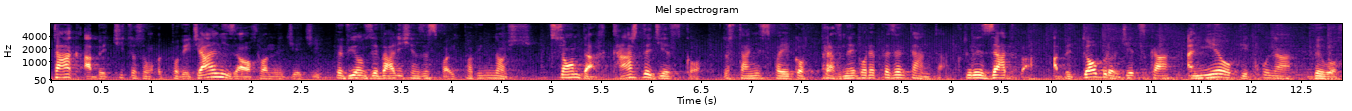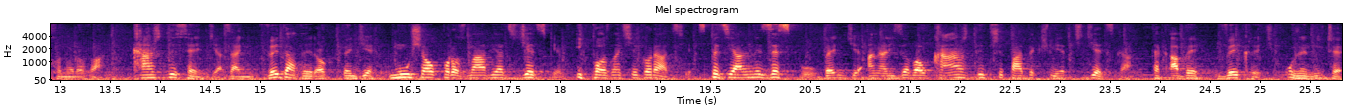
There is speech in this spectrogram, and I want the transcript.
tak aby ci, co są odpowiedzialni za ochronę dzieci, wywiązywali się ze swoich powinności. W sądach każde dziecko dostanie swojego prawnego reprezentanta, który zadba, aby dobro dziecka, a nie opiekuna było honorowane. Każdy sędzia, zanim wyda wyrok, będzie musiał porozmawiać z dzieckiem i poznać jego rację. Specjalny zespół będzie analizował każdy przypadek śmierci dziecka, tak aby wykryć urzędnicze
